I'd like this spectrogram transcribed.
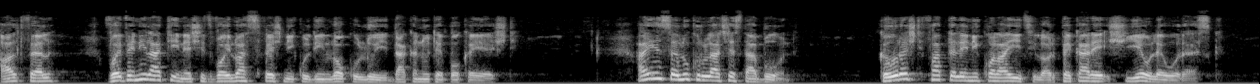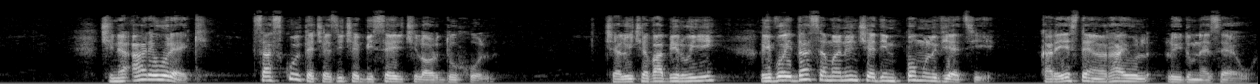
Altfel, voi veni la tine și îți voi lua sfeșnicul din locul lui dacă nu te pocăiești. Ai însă lucrul acesta bun, că urăști faptele nicolaiților pe care și eu le urăsc. Cine are urechi, să asculte ce zice bisericilor Duhul. Celui ce va birui, îi voi da să mănânce din pomul vieții, care este în raiul lui Dumnezeu.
